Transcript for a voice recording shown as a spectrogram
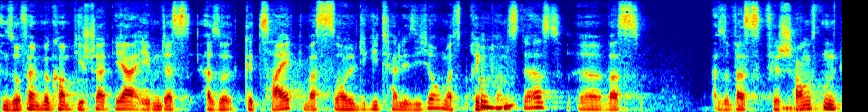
Insofern bekommt die Stadt ja eben das, also gezeigt, was soll Digitalisierung, was bringt mhm. uns das, äh, was, also was für Chancen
